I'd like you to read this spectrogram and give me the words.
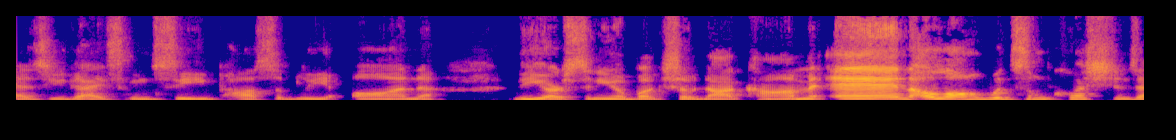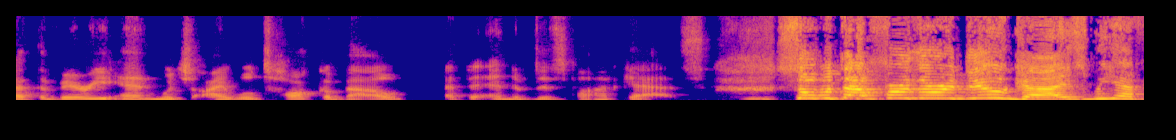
as you guys can see possibly on the arseniobuckshow.com, and along with some questions at the very end, which I will talk about at the end of this podcast. So, without further ado, guys, we have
